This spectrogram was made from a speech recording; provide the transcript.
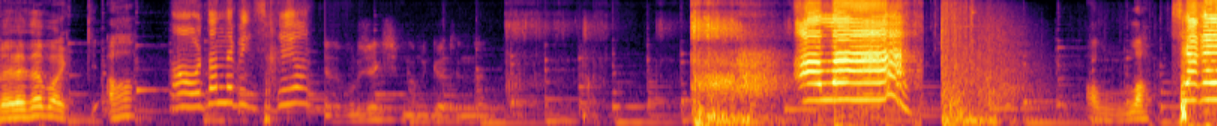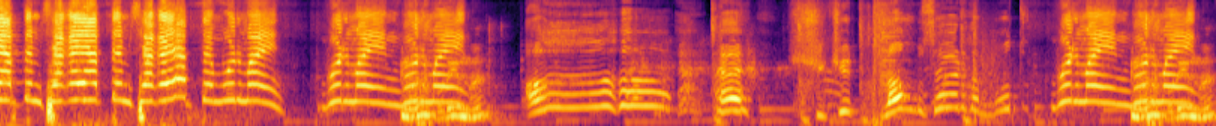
Velede bak. Aha. Aa oradan da beni sıkıyor. Vuracak şimdi onu götünden. Allah. Şaka yaptım şaka yaptım şaka yaptım vurmayın. Vurmayın vurmayın. mı? Aa! He, şükür. Lan bu sefer de bot. Vurmayın vurmayın. mı?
